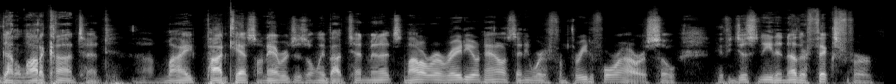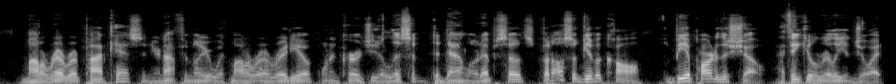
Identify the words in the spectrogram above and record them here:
got a lot of content. Uh, my podcast on average is only about 10 minutes. Model Radio now is anywhere from three to four hours. So if you just need another fix for Model Railroad podcast and you're not familiar with Model Rail Radio, I want to encourage you to listen, to download episodes, but also give a call. Be a part of the show. I think you'll really enjoy it.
